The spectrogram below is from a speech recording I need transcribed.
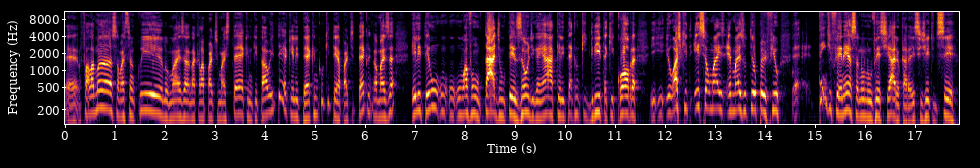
é, fala mansa, mais tranquilo, mais ah, naquela parte mais técnica e tal, e tem aquele técnico que tem a parte técnica, mas é, ele tem um- um- uma vontade, um tesão de ganhar, aquele técnico que grita, que cobra. E, e eu acho que esse é, o mais, é mais o teu perfil. É, tem diferença no, no vestiário, cara, esse jeito de ser?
